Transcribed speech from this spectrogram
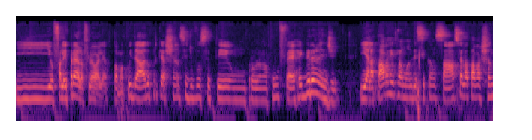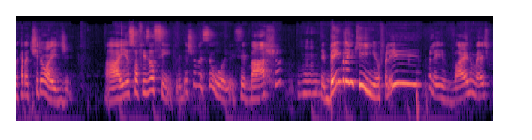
E eu falei pra ela, falei, olha, toma cuidado porque a chance de você ter um problema com ferro é grande. E ela tava reclamando desse cansaço, ela tava achando que era tireoide. Aí eu só fiz assim, falei, deixa eu ver seu olho. Aí você baixa, Uhum. é bem branquinho. Eu falei, falei, vai no médico,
